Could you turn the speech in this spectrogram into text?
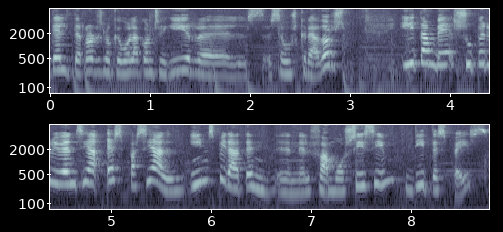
del terror és el que vol aconseguir els seus creadors. I també supervivència espacial, inspirat en, en el famosíssim Dead Space.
